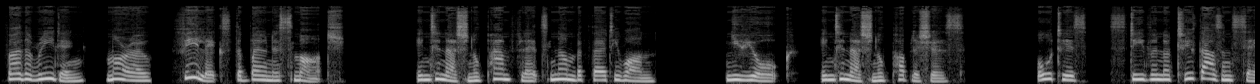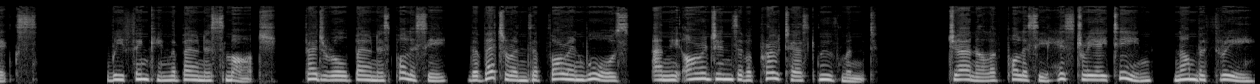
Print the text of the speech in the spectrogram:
Further reading, Morrow, Felix The Bonus March. International Pamphlets No. 31. New York, International Publishers. Ortiz, Stephen A. 2006. Rethinking the Bonus March, Federal Bonus Policy, The Veterans of Foreign Wars, and the Origins of a Protest Movement. Journal of Policy History 18, No. 3,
